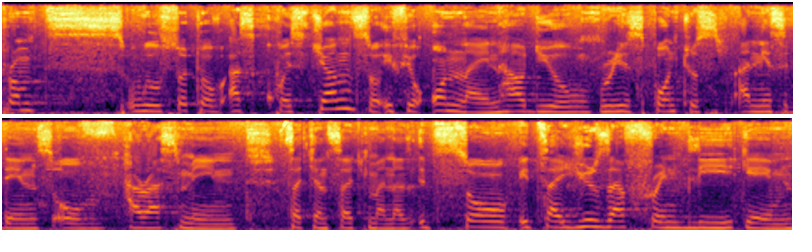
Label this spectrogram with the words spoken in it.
prompts will sort of ask questions. So if you're online, how do you respond to an incident of harassment, such and such manners? It's so it's a user-friendly game,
